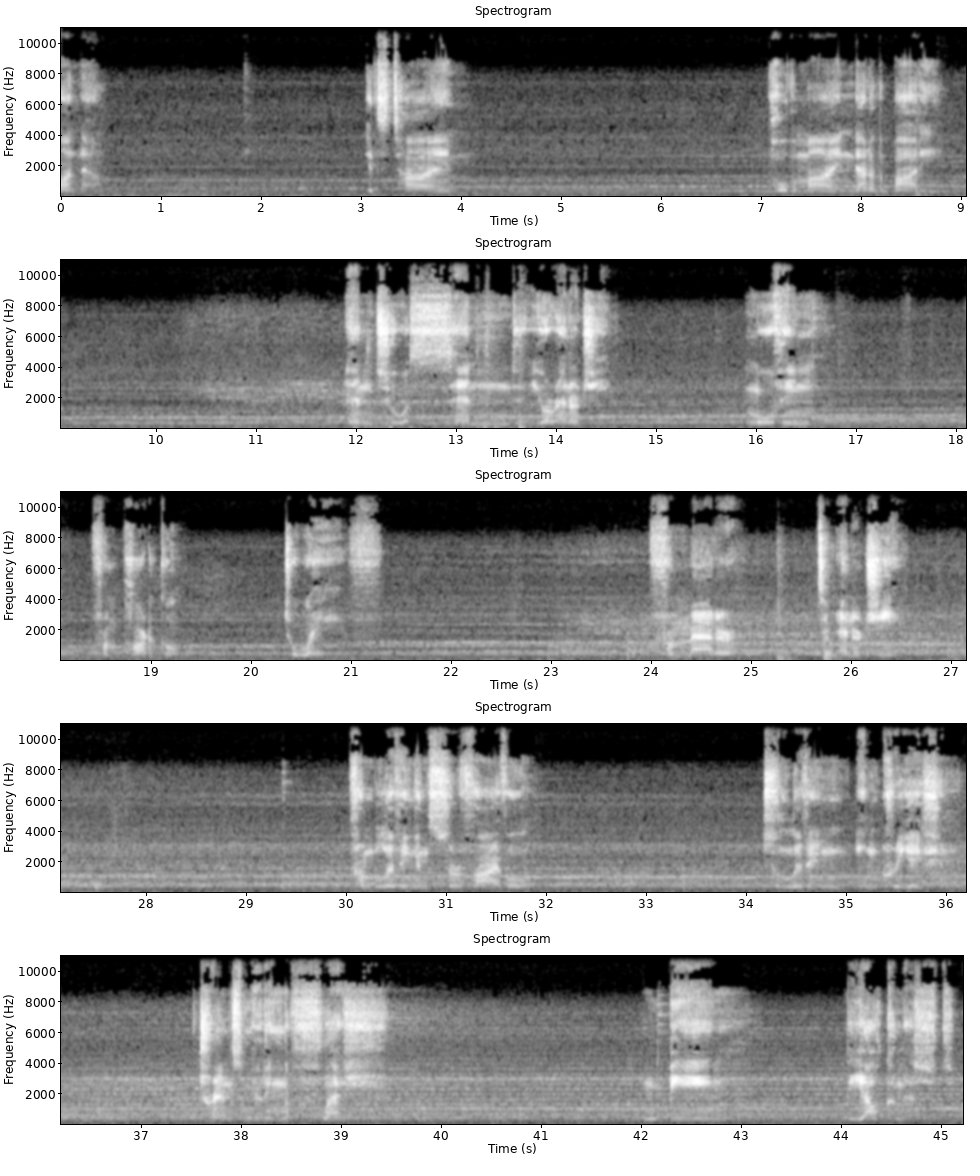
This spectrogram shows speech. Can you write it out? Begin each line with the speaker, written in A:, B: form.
A: Come on now. It's time. Pull the mind out of the body. And to ascend your energy. Moving from particle to wave. From matter to energy. From living in survival to living in creation. Transmuting the flesh. Being the alchemist.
